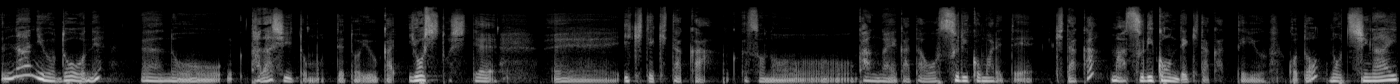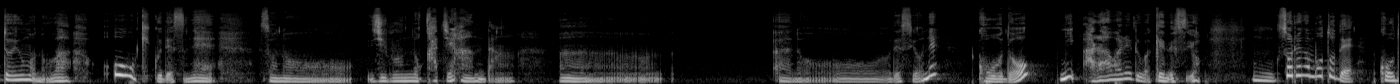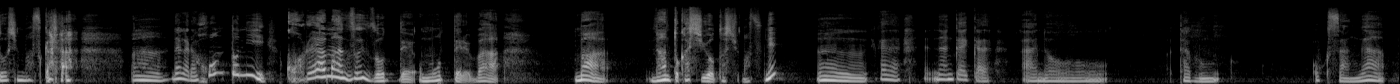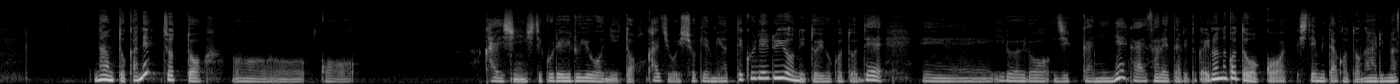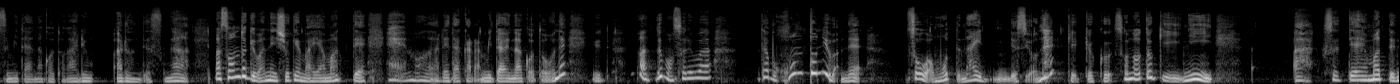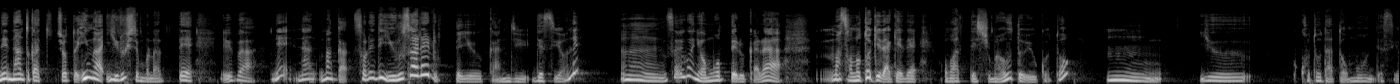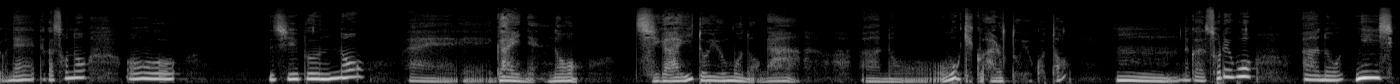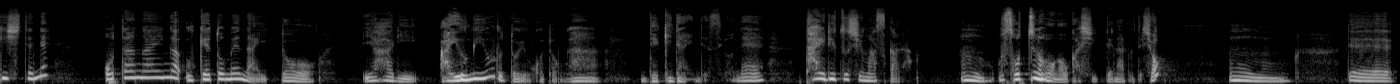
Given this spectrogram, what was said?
何をどうね、あの、正しいと思ってというか、良しとして、えー、生きてきたか、その考え方をすり込まれてきたか、まあ、すり込んできたかっていうことの違いというものは、大きくですね、その、自分の価値判断、あの、ですよね、行動に現れるわけですよ。うん、それが元で行動しますから。うん。だから本当に、これはまずいぞって思ってれば、まあ、なんとかしようとしますね。うん。だから、何回か、あのー、多分、奥さんが、なんとかね、ちょっと、こう、改心してくれるようにと家事を一生懸命やってくれるようにということで、えー、いろいろ実家にね返されたりとかいろんなことをこうしてみたことがありますみたいなことがありあるんですが、まあ、その時はね一生懸命謝って「えー、もうあれだから」みたいなことをね言ってまあでもそれは多分本当にはねそうは思ってないんですよね結局その時にあ、そうやって謝ってね、なんとかちょっと今許してもらって、言えばね、なんかそれで許されるっていう感じですよね。うん、そういうふうに思ってるから、まあその時だけで終わってしまうということ、うん、いうことだと思うんですよね。だからその、自分の、えー、概念の違いというものが、あの、大きくあるということ。うん、だからそれを、あの、認識してね、お互いが受け止めないと、やはり歩み寄るということができないんですよね。対立しますから。うん。そっちの方がおかしいってなるでしょ？うん。で、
